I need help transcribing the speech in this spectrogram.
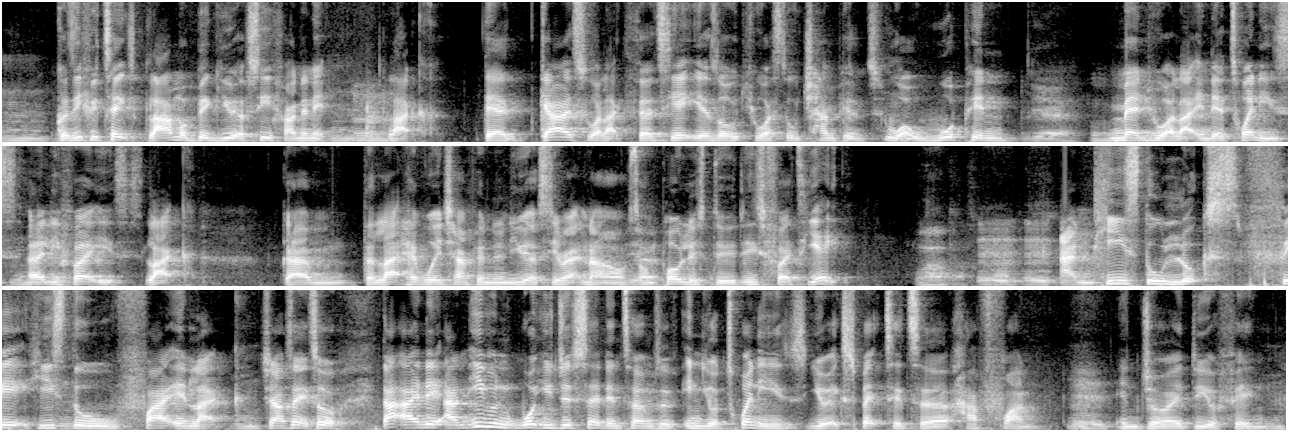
Mm. Because if you take, like, I'm a big UFC fan, innit? Mm. Mm. Like there are guys who are like 38 years old who are still champions, who are whooping Yeah. men who are like in their 20s, early 30s. Like um, the light heavyweight champion in the UFC right now, some Polish dude, he's 38. Wow. Mm-hmm. And he still looks fit, he's still fighting like, do you know what I'm saying? So that idea, and even what you just said in terms of in your 20s, you're expected to have fun, mm. enjoy, do your thing. Mm.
